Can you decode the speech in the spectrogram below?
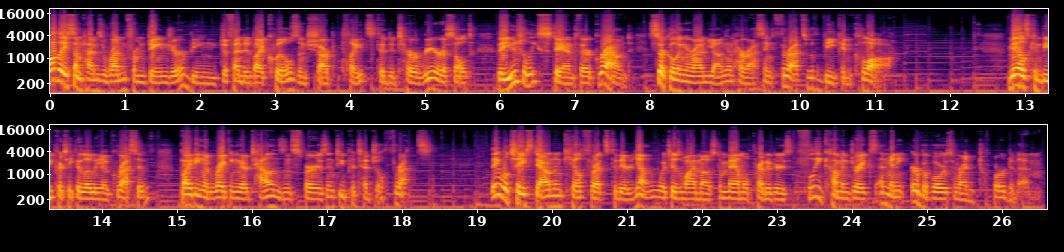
While they sometimes run from danger, being defended by quills and sharp plates to deter rear assault, they usually stand their ground, circling around young and harassing threats with beak and claw. Males can be particularly aggressive, biting and raking their talons and spurs into potential threats. They will chase down and kill threats to their young, which is why most mammal predators flee common drakes and many herbivores run toward them.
